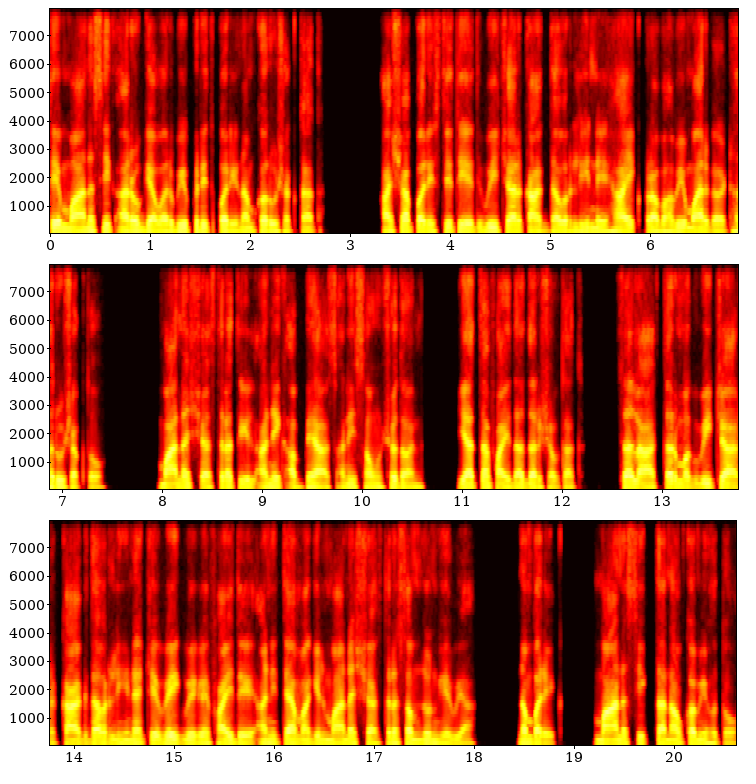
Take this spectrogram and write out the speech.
ते मानसिक आरोग्यावर विपरीत परिणाम करू शकतात. अशा परिस्थितीत विचार कागदावर लिहिणे हा एक प्रभावी मार्ग ठरू शकतो. मानसशास्त्रातील अनेक अभ्यास आणि संशोधन याचा फायदा दर्शवतात. चला तर मग विचार कागदावर लिहिण्याचे वेगवेगळे फायदे आणि त्यामागील मानसशास्त्र समजून घेऊया. नंबर एक मानसिक तणाव कमी होतो.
